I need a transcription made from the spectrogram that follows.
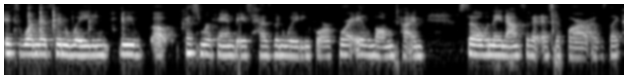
it's one that's been waiting. We uh, customer fan base has been waiting for for a long time. So when they announced it at SFR, I was like,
